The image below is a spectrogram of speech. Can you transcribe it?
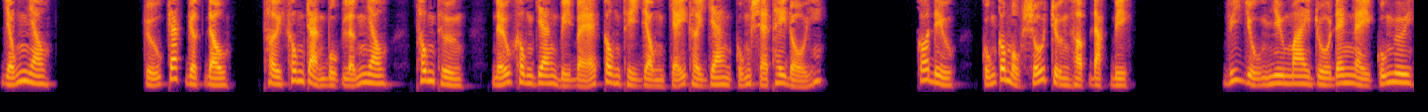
Giống nhau. Cửu cát gật đầu, thời không ràng buộc lẫn nhau, thông thường, nếu không gian bị bẻ cong thì dòng chảy thời gian cũng sẽ thay đổi. Có điều, cũng có một số trường hợp đặc biệt. Ví dụ như mai rùa đen này của ngươi,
